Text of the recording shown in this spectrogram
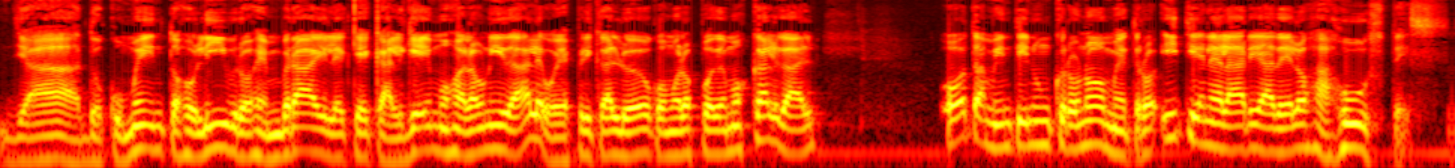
ya documentos o libros en braille que carguemos a la unidad, le voy a explicar luego cómo los podemos cargar. O también tiene un cronómetro y tiene el área de los ajustes,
